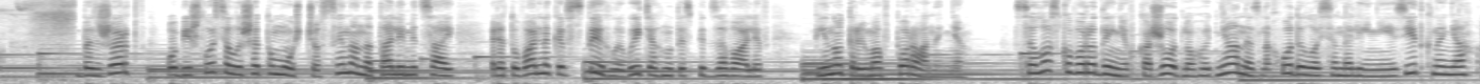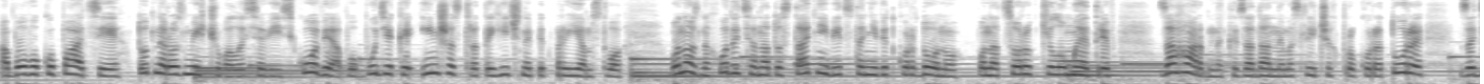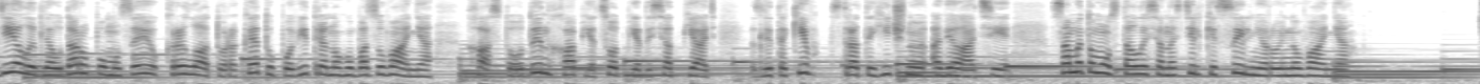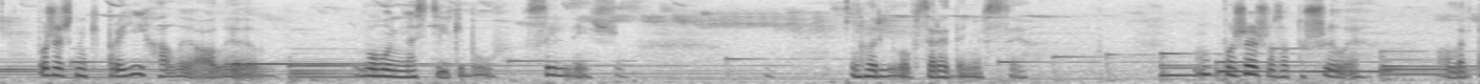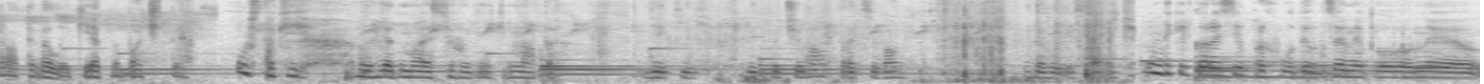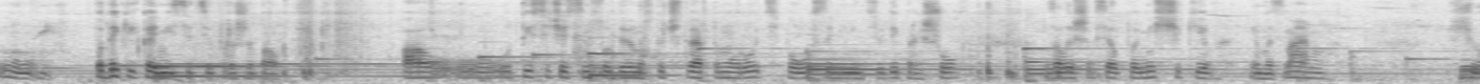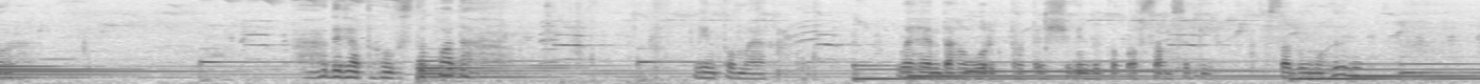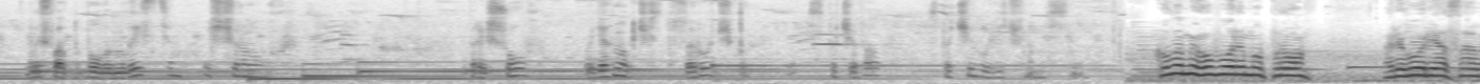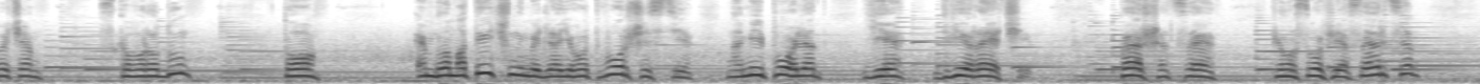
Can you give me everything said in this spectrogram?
Без жертв обійшлося лише тому, що сина Наталі Міцай рятувальники встигли витягнути з-під завалів. Він отримав поранення. Село Сковородинівка жодного дня не знаходилося на лінії зіткнення або в окупації. Тут не розміщувалися військові або будь-яке інше стратегічне підприємство. Воно знаходиться на достатній відстані від кордону, понад 40 кілометрів. Загарбники, за даними слідчих прокуратури, задіяли для удару по музею крилату ракету повітряного базування Х-101, Х-555 з літаків стратегічної авіації. Саме тому сталися настільки сильні руйнування. Пожежники приїхали, але вогонь настільки був сильний, що горіло всередині все. Ну, пожежу затушили, але втрати великі, як ви бачите. Ось такий вигляд має сьогодні кімната, в якій відпочивав, працював Григорій Савич. Він декілька разів приходив, це не по, не, ну, по декілька місяців проживав. А у 1794 році по осені він сюди прийшов, залишився у поміщиків, і ми знаємо, що 9 листопада він помер. Легенда говорить про те, що він викопав сам собі в саду могилу, вислав дубовим листям із чорнух, прийшов, одягнув чисту сорочку, спочивав, спочив у вічному сні. Коли ми говоримо про Григорія Савича Сковороду, то емблематичними для його творчості, на мій погляд, є дві речі. Перше це філософія серця,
